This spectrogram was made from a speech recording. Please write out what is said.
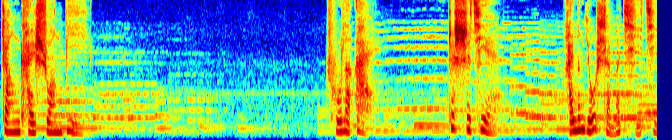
张开双臂。除了爱，这世界还能有什么奇迹？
